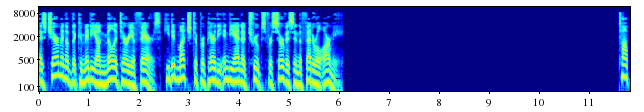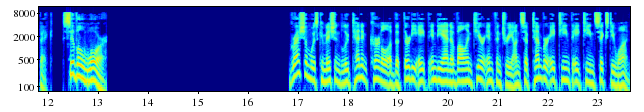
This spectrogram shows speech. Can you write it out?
as chairman of the Committee on Military Affairs, he did much to prepare the Indiana troops for service in the Federal Army. Civil War Gresham was commissioned lieutenant colonel of the 38th Indiana Volunteer Infantry on September 18, 1861.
